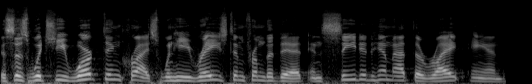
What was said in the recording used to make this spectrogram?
It says, which he worked in Christ when he raised him from the dead and seated him at the right hand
